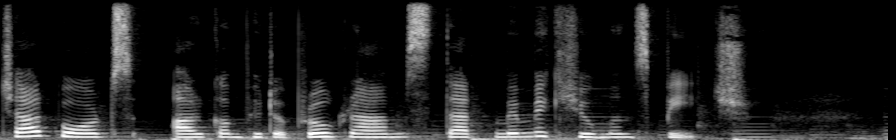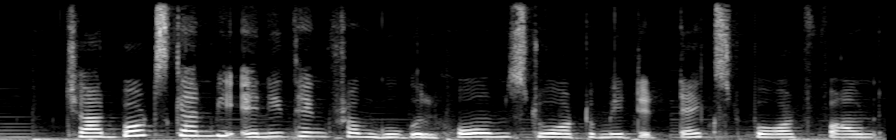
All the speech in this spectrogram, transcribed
Chatbots are computer programs that mimic human speech. Chatbots can be anything from Google Homes to automated text bot found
